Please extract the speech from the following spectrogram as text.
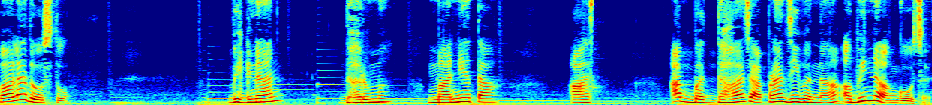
વાલા દોસ્તો, વિજ્ઞાન, ધર્મ, માન્યતા, આ આ બધા જ આપણા જીવનના અભિન્ન અંગો છે.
